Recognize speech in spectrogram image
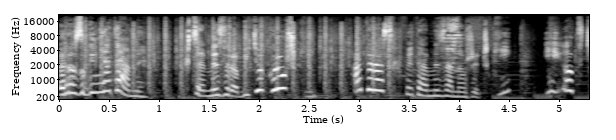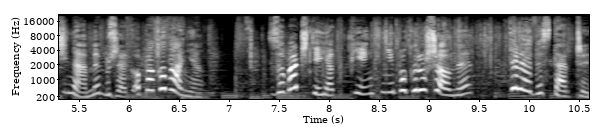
Rozgniatamy. Chcemy zrobić okruszki. A teraz chwytamy za nożyczki i odcinamy brzeg opakowania. Zobaczcie, jak pięknie pokruszone. Tyle wystarczy.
